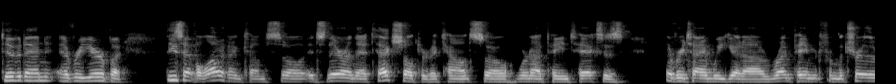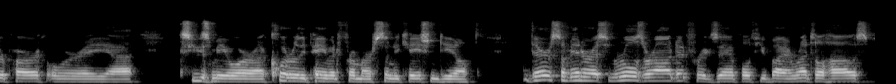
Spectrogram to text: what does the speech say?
dividend every year, but these have a lot of income. So it's there in that tax sheltered account. So we're not paying taxes every time we get a rent payment from the trailer park or a, uh, excuse me, or a quarterly payment from our syndication deal. There are some interesting rules around it. For example, if you buy a rental house,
